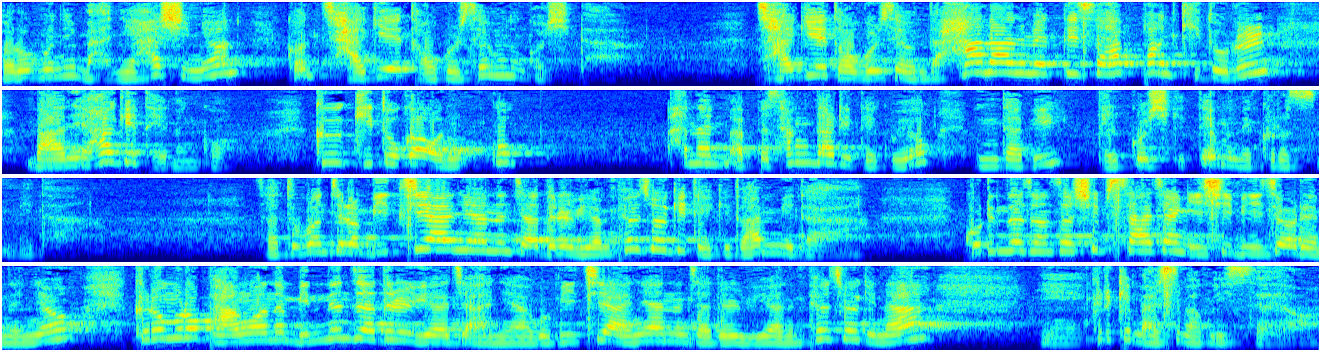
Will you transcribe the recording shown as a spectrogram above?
여러분이 많이 하시면 그건 자기의 덕을 세우는 것이다. 자기의 덕을 세운다. 하나님의 뜻에 합한 기도를 많이 하게 되는 거. 그 기도가 꼭 하나님 앞에 상달이 되고요. 응답이 될 것이기 때문에 그렇습니다. 자, 두 번째로 믿지 아니하는 자들을 위한 표적이 되기도 합니다. 고린도전서 14장 22절에는요. 그러므로 방언은 믿는 자들을 위하지 아니하고 믿지 아니하는 자들을 위하는 표적이나 예, 그렇게 말씀하고 있어요.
